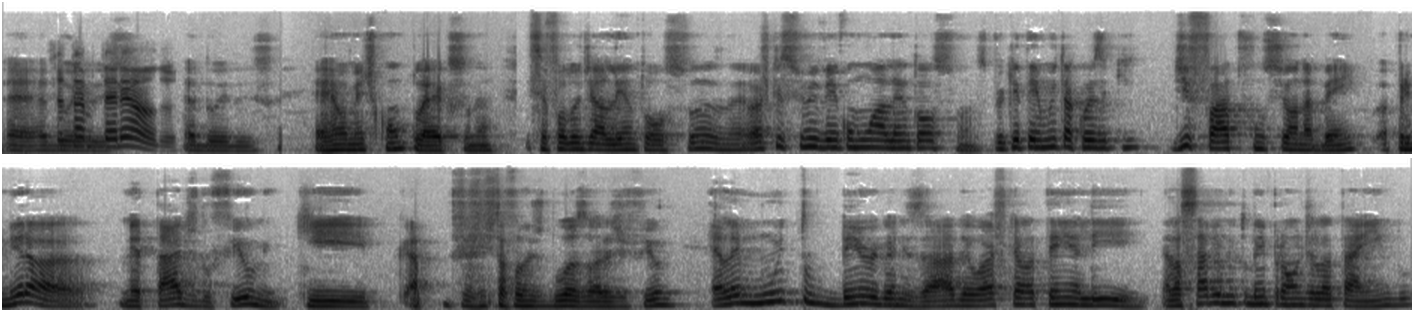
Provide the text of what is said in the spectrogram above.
É, é Você doido tá me isso. entendendo? É doido isso. É realmente complexo, né? Você falou de alento aos fãs, né? Eu acho que esse filme vem como um alento aos fãs. Porque tem muita coisa que de fato funciona bem. A primeira metade do filme, que a gente tá falando de duas horas de filme, ela é muito bem organizada. Eu acho que ela tem ali. Ela sabe muito bem para onde ela tá indo.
